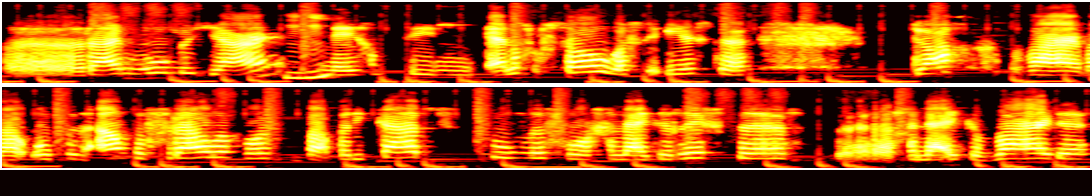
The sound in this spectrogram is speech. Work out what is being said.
uh, ruim 100 jaar. Mm -hmm. 1911 of zo was de eerste dag waar, waarop een aantal vrouwen gewoon barricades stonden voor gelijke rechten, uh, gelijke waarden.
